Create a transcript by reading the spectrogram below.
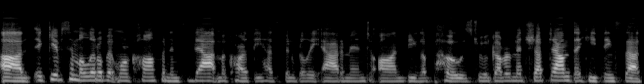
Um, it gives him a little bit more confidence that McCarthy has been really adamant on being opposed to a government shutdown. That he thinks that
